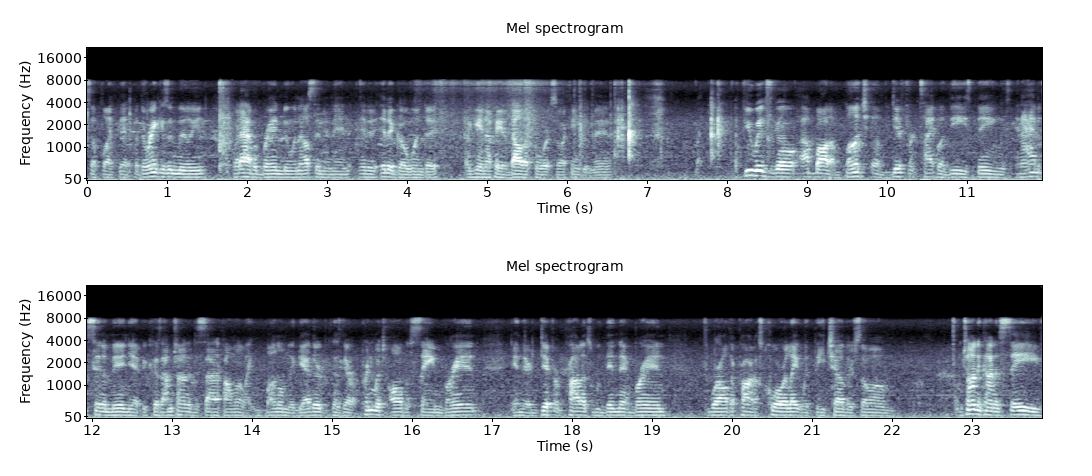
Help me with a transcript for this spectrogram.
stuff like that, but the rank is a million. But I have a brand new one. I'll send it in, and it, it'll go one day. Again, I paid a dollar for it, so I can't get mad. A few weeks ago, I bought a bunch of different type of these things, and I haven't sent them in yet because I'm trying to decide if I want to like bundle them together because they're pretty much all the same brand, and they're different products within that brand, where all the products correlate with each other. So um, I'm trying to kind of save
